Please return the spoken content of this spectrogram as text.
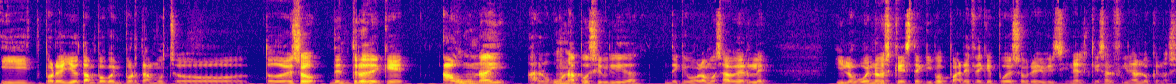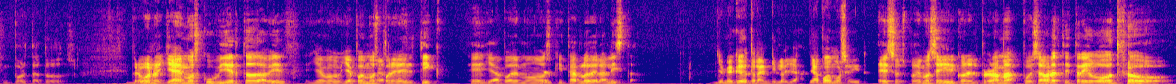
y por ello tampoco importa mucho todo eso, dentro de que aún hay alguna posibilidad de que volvamos a verle y lo bueno es que este equipo parece que puede sobrevivir sin él, que es al final lo que nos importa a todos. Pero bueno, ya hemos cubierto, David, ya, ya podemos poner el tic, ¿eh? ya podemos quitarlo de la lista. Yo me quedo tranquilo ya, ya podemos seguir. Eso es, podemos seguir con el programa. Pues ahora te traigo otro,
